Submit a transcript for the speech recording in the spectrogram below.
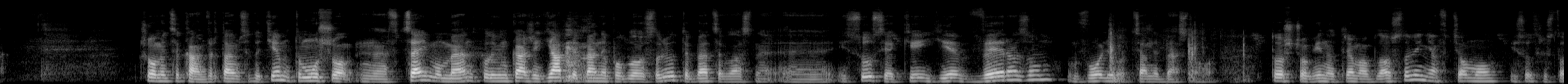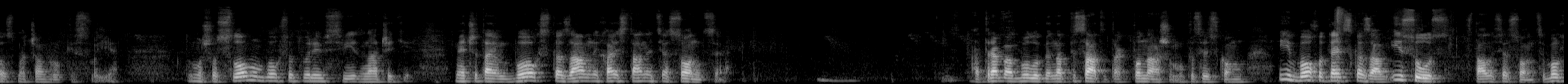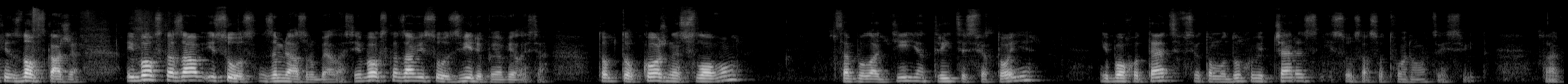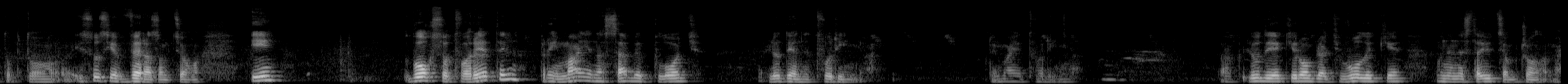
Чого ми це кажемо? Вертаємося до тем, тому що в цей момент, коли він каже, я тебе не поблагословлю, тебе це власне е, Ісус, який є виразом волі Отця Небесного. То, що Він отримав благословення, в цьому Ісус Христос мачав руки свої. Тому що Словом Бог сотворив світ, значить, ми читаємо, Бог сказав, нехай станеться сонце. А треба було би написати так по-нашому, по-сільському. І Бог Отець сказав, Ісус, сталося сонце. Бог знов скаже. І Бог сказав Ісус, земля зробилася. І Бог сказав Ісус, звірі появилися. Тобто кожне слово це була дія Трійці Святої, і Бог Отець в Святому Духові через Ісуса сотворював цей світ. Так, тобто Ісус є виразом цього. І Бог Сотворитель приймає на себе плоть людини, творіння. Приймає творіння. Так, люди, які роблять вулики, вони не стаються бджолами.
